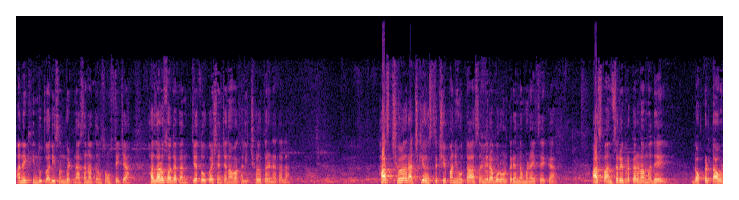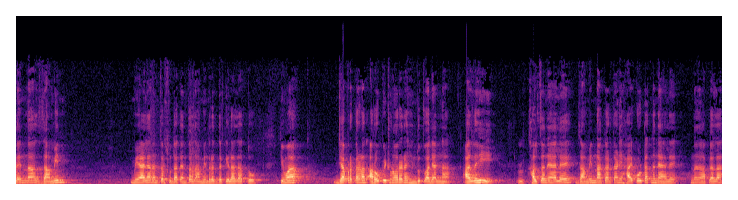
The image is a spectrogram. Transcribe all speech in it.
अनेक हिंदुत्वादी संघटना सनातन संस्थेच्या हजारो साधकांच्या चौकशांच्या नावाखाली छळ करण्यात आला. हा छळ राजकीय हस्तक्षेपाने होता असं मीरा बोरवणकर यांना म्हणायचं आहे का? आज पानसरे प्रकरणामध्ये डॉक्टर तावडेंना जामीन मिळाल्यानंतरसुद्धा त्यांचा जामीन रद्द केला जातो. किंवा ज्या प्रकरणात आरोपी ठरवणाऱ्या हिंदुत्वाद्यांना आजही खालचं न्यायालय जामीन नाकारतं आणि हायकोर्टातनं न्यायालयानं आपल्याला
